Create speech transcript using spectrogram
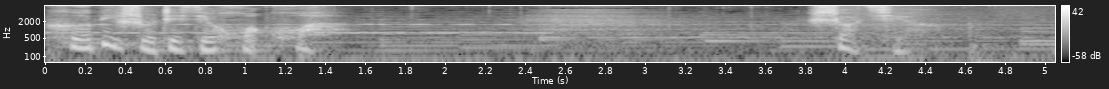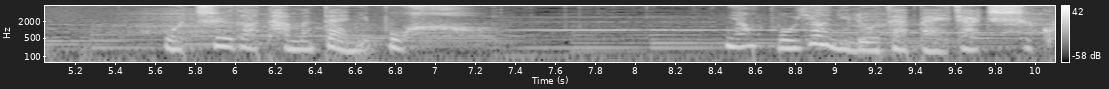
何必说这些谎话？少卿，我知道他们待你不好，娘不要你留在白家吃苦。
